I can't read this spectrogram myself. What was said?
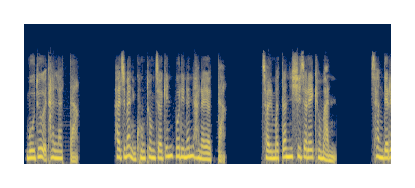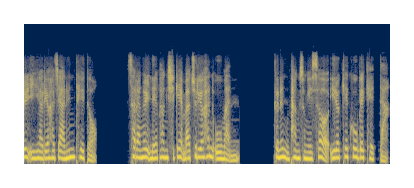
모두 달랐다. 하지만 공통적인 뿌리는 하나였다. 젊었던 시절의 교만. 상대를 이해하려 하지 않은 태도. 사랑을 내 방식에 맞추려 한 오만. 그는 방송에서 이렇게 고백했다.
